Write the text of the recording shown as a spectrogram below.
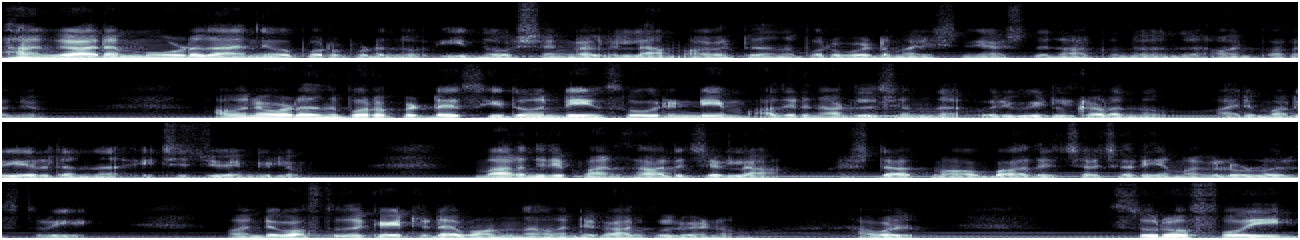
അഹങ്കാരം മൂഢത എന്നിവ പുറപ്പെടുന്നു. ഈ ദോഷങ്ങൾ എല്ലാം അകത്തു നിന്ന് പുറപ്പെട്ട് മനുഷ്യനെ അശുദ്ധനാക്കുന്നുവെന്ന് അവൻ പറഞ്ഞു. അവൻ അവിടെ നിന്ന് പുറപ്പെട്ട് സീതോന്റെയും സൂര്യന്റെയും അതിർനാട്ടിൽ ചെന്ന് ഒരു വീട്ടിൽ കടന്നു. ആരും അറിയരുതെന്ന് ഇച്ഛിച്ചുവെങ്കിലും മറിഞ്ഞിരിപ്പാൻ സാധിച്ചില്ല. അശുദ്ധാത്മാവ് ബാധിച്ച ചെറിയ മകളുള്ള ഒരു സ്ത്രീ. അവന്റെ വസ്തുത കേട്ടിട്ട് വന്ന് അവന്റെ കാൽക്കൽ വീണു. അവൾ സുറോഫോയി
